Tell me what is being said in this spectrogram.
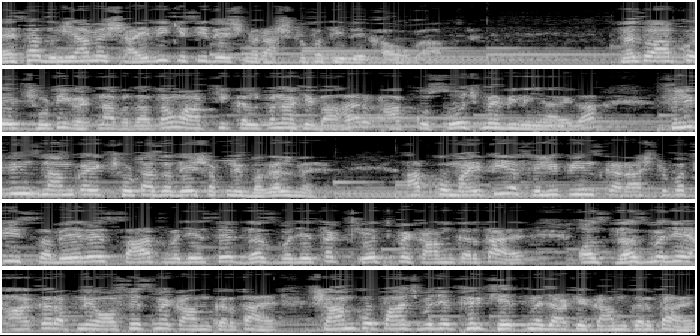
ऐसा दुनिया में शायद ही किसी देश में राष्ट्रपति देखा होगा आपने। मैं तो आपको एक छोटी घटना बताता हूँ। आपकी कल्पना के बाहर आपको सोच में भी नहीं आएगा। फिलीपींस नाम का एक छोटा सा देश अपने बगल में है। आपको माहिती है, फिलीपींस का राष्ट्रपति सवेरे सात बजे से दस बजे तक खेत पे काम करता है और दस बजे आकर अपने ऑफ़िस में काम करता है। शाम को पाँच बजे फिर खेत में जाके काम करता है।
